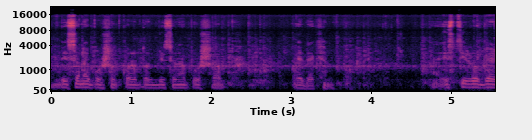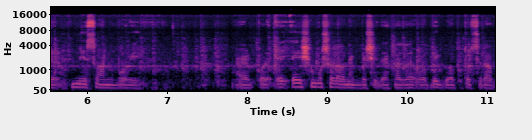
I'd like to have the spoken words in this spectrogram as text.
বিছানায় প্রসব করে তো বিছানায় প্রসব এ দেখেন। স্ত্রী রোগের নিশন বড়ি। এরপর এই এই সমস্যাটা অনেক বেশি দেখা যায়। অধিক রক্তস্রাব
